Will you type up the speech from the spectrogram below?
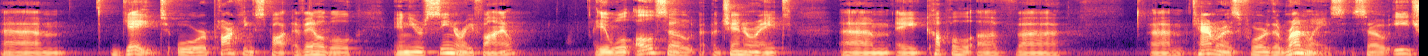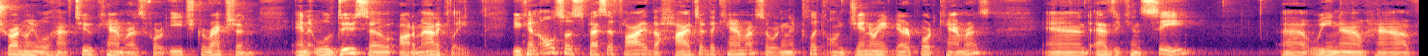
um, gate or parking spot available in your scenery file. It will also uh, generate um, a couple of uh, um, cameras for the runways. So each runway will have two cameras for each direction and it will do so automatically. You can also specify the height of the camera. So we're going to click on generate airport cameras. And as you can see, uh, we now have,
